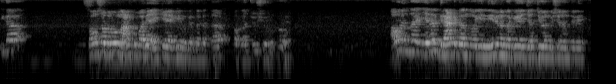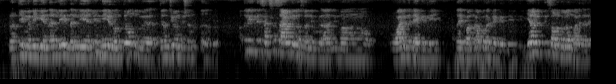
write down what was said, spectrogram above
ಈಗ ಸಂಸದರು ನಾಲ್ಕು ಬಾರಿ ಆಯ್ಕೆಯಾಗಿ ಹೋಗಿರ್ತಕ್ಕಂಥ ಪ್ರಹ್ಲಾದ್ ಜೋಶಿ ಅವರು ಅವರಿಂದ ಏನಾದ್ರು ಗ್ರ್ಯಾಂಡ್ಗಳನ್ನು ಈ ನೀರಿನ ಬಗ್ಗೆ ಜಲ್ ಜೀವನ್ ಮಿಷನ್ ಅಂತೇಳಿ ಪ್ರತಿ ಮನೆಗೆ ನಲ್ಲಿ ನಲ್ಲಿಯಲ್ಲಿ ನೀರು ಅಂತ ಒಂದು ಜಲಜೀವನ್ ಜಲ್ ಜೀವನ್ ಮಿಷನ್ ಅಂತ ಅದು ಇಲ್ಲಿ ಸಕ್ಸಸ್ ಆಗಲಿಲ್ಲ ಸರ್ ನಿಮ್ಗೆ ನಿಮ್ಮ ವಾರ್ಡಿನಲ್ಲಿ ಆಗಿರಲಿ ಅಥವಾ ಈ ಬಂಗಾಪುರಕ್ಕೆ ಆಗಿರಲಿ ಯಾವ ರೀತಿ ಸೌಲಭ್ಯಗಳನ್ನು ಮಾಡಿದ್ದಾರೆ?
